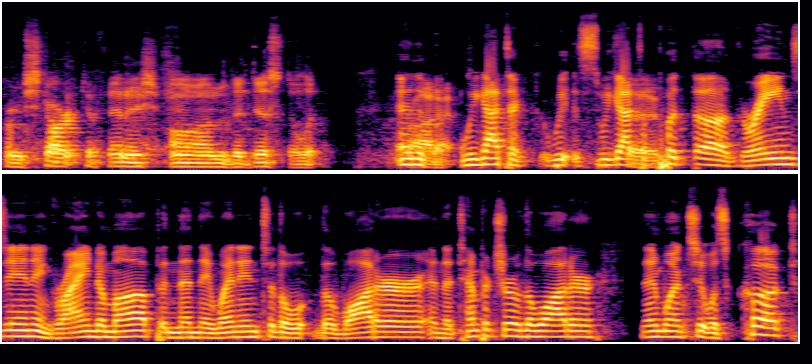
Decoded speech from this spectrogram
from start to finish on the distillate and product. we got to we, so we got to put the grains in and grind them up, and then they went into the the water and the temperature of the water. Then once it was cooked,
